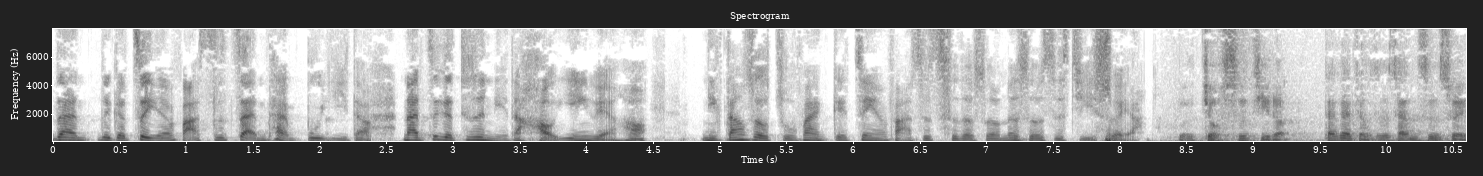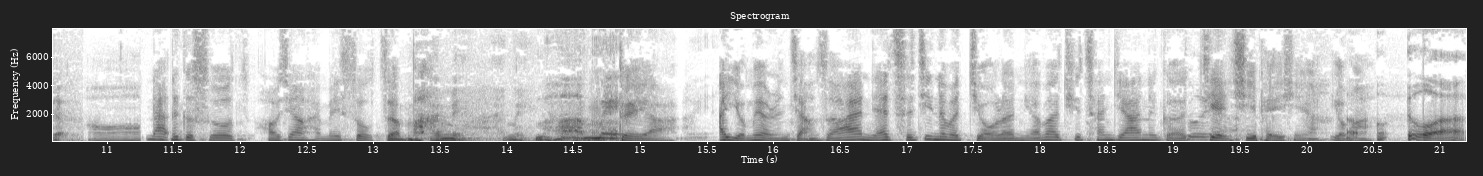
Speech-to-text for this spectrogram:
让那个证严法师赞叹不已的？那这个就是你的好姻缘哈。你当时候煮饭给证严法师吃的时候，那时候是几岁啊？九十几了，大概九十三四岁了。哦，那那个时候好像还没受证嘛？还没，还没，还没。对呀、啊，啊，有没有人讲说啊，你在慈济那么久了，你要不要去参加那个见习培训啊？有吗？有啊，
